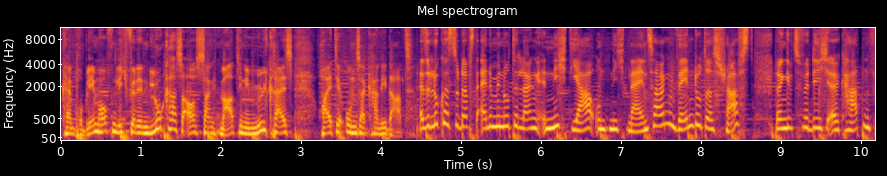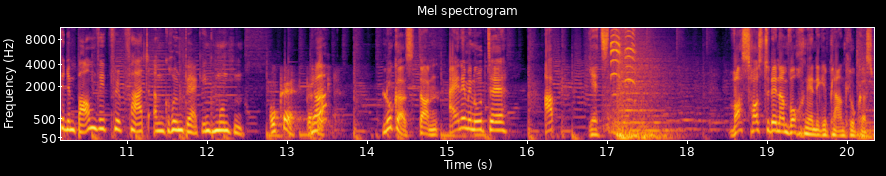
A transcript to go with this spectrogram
kein Problem, hoffentlich für den Lukas aus St. Martin im Mühlkreis. Heute unser Kandidat. Also Lukas, du darfst eine Minute lang nicht Ja und nicht Nein sagen. Wenn du das schaffst, dann gibt's für dich äh, Karten für den Baumwipfelpfad am Grünberg in Gmunden. Okay, Ja? Lukas, dann eine Minute ab jetzt. Was hast du denn am Wochenende geplant, Lukas?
